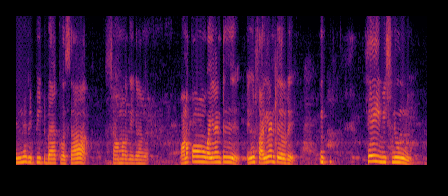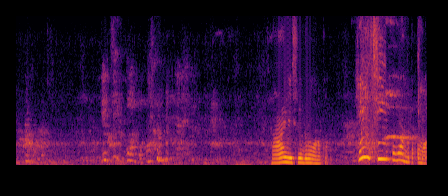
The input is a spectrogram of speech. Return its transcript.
என்ன ரிப்பீட் பேக் வசா? ஷாமா கேட்குறாங்க வணக்கம் வைலண்ட்டு ஐயோ சைலண்ட்டு அவரு. Hey Vishnu. Hi Vishnu bro வணக்கம். ஹே சீ போவோம் அந்த பக்கமா.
